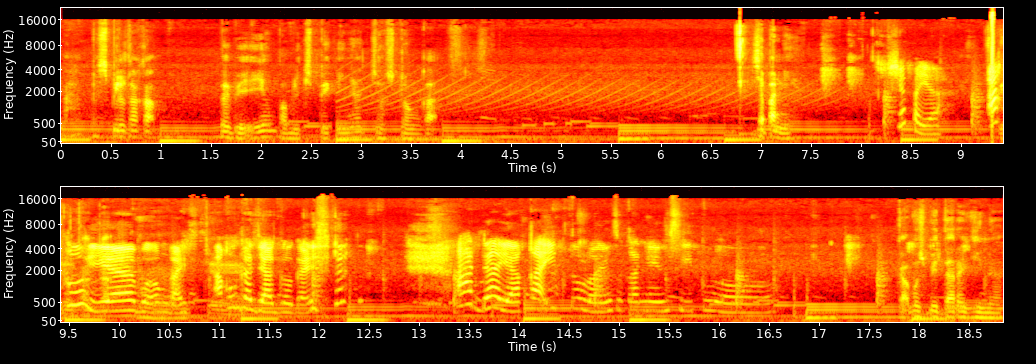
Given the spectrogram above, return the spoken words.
apa spill kakak PBI yang public speakingnya jos dong kak. Siapa nih? Siapa ya? Aku? iya bohong guys. Aku nggak jago guys. Ada ya kak itu loh yang suka ngensi itu loh kak Puspita Regina?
